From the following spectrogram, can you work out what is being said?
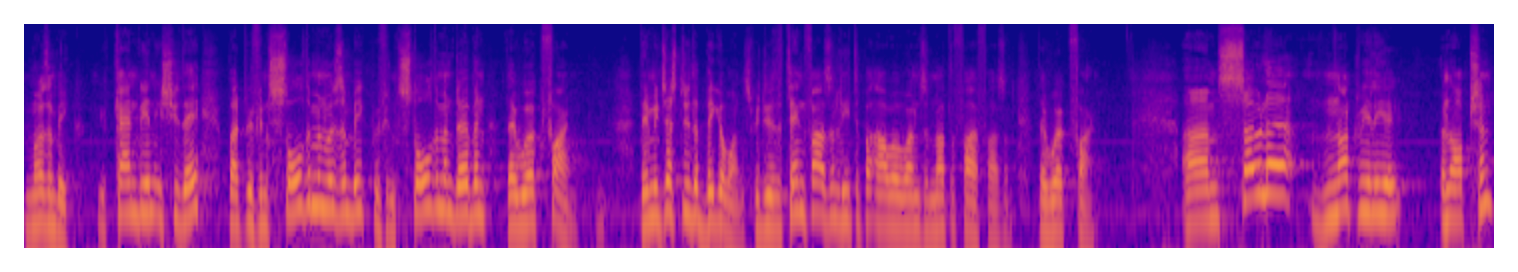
Mozambique. It can be an issue there, but we've installed them in Mozambique, we've installed them in Durban, they work fine. Then we just do the bigger ones. We do the 10,000 liter per hour ones and not the 5,000. They work fine. Um, solar, not really an option,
